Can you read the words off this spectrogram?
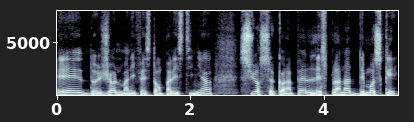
et de jeunes manifestants palestiniens sur ce qu'on appelle l'esplanade des mosquées.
